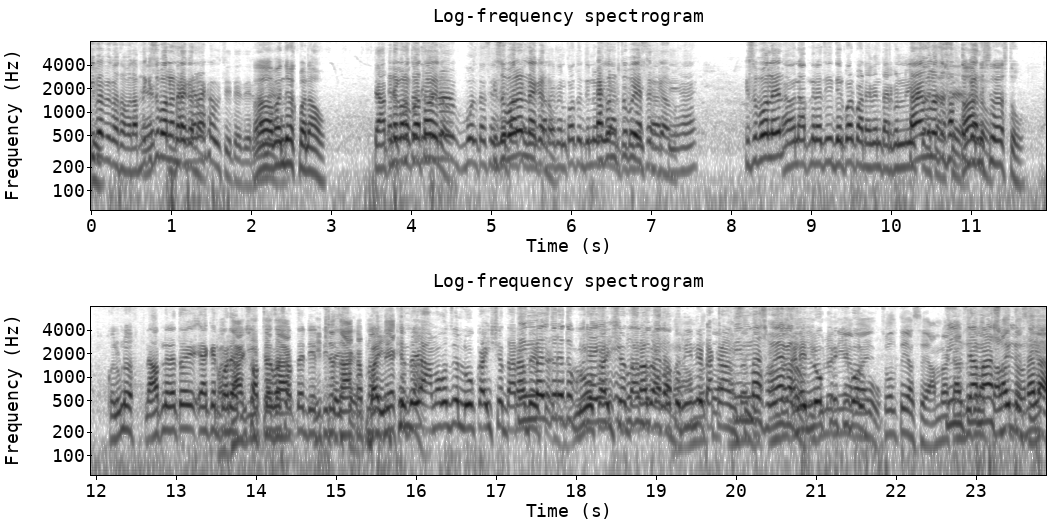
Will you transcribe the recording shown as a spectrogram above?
কীভাবে কথা বলে? আপনি কিছু বলেন না কেন? রাখা উচিত এদের। হ্যাঁ বান্ধে রাখবা নাও। তা এটা কোনো কথা হইল? কিছু বলেন না কেন? কতদিন এখন চুপে আছেন কেন? হ্যাঁ? কিছু বলেন এখন আপনারা যে ঈদের পর পাঠাবেন তার কোনো তাই নিশ্চয়তা বলে তো? সত্য হ্যাঁ কইলাম না? না, আপনারা তো একের পর এক সপ্তাহে যাক, সপ্তাহে ডেট ভাই দেখেন আমাকে যে লোক আইসা দাঁড়াবে তিন মাস ধরে তো ঘুরে লোক আইসা দাঁড়াবে আমরা তো ঋণে টাকা আনছি। তিন মাস হয়ে গেল। মানে এই লোককে কি বলব? চলতে আছে আমরা তিনটা কার্যকলাপ মাস হইল না না।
